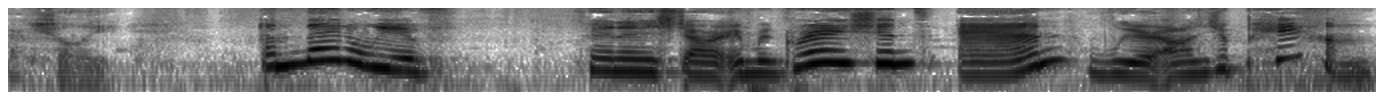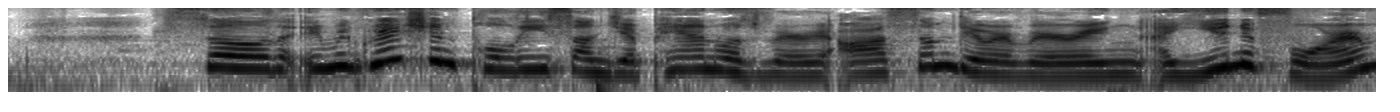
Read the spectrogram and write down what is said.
actually. And then we have finished our immigrations and we're on Japan. So the immigration police on Japan was very awesome. They were wearing a uniform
